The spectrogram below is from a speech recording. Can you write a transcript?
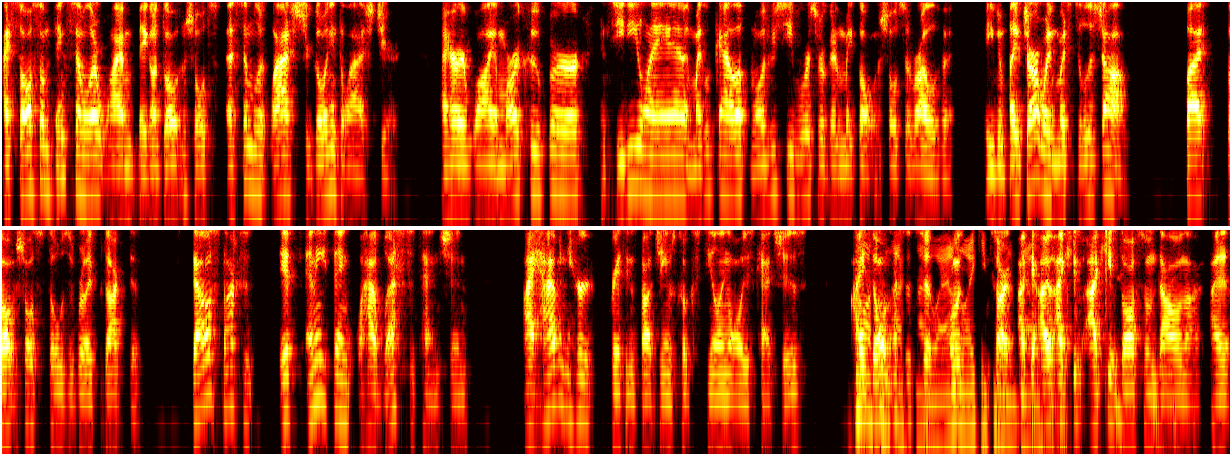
I saw something similar. Why I'm big on Dalton Schultz. A similar last year, going into last year. I heard why Mark Cooper and CeeDee Lamb and Michael Gallup and all these receivers are going to make Dalton Schultz irrelevant. Even Blake Jarwin might steal his job, but Dalton Schultz still was really productive. Dallas Knox, if anything, will have less attention. I haven't heard great things about James Cook stealing all these catches. Dawson I don't necessarily. I, don't I keep sorry, I, I, I, keep I keep Dawson down. I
